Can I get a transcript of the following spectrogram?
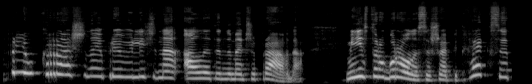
приукрашена і преувеличена, але тим не менше правда. Міністр оборони США Піт Гексет,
